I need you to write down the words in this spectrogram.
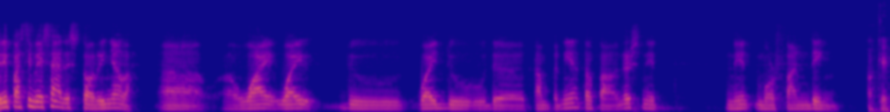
jadi pasti biasa ada story-nya lah. Uh, why why do why do the company atau founders need need more funding Oke, okay.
